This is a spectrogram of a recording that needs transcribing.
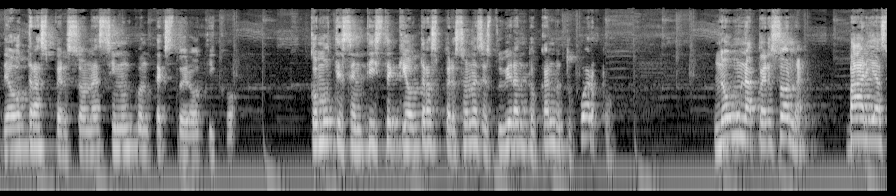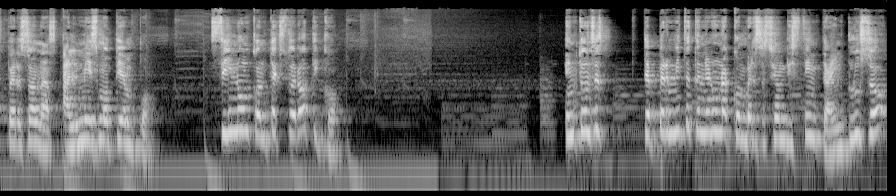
de otras personas sin un contexto erótico, cómo te sentiste que otras personas estuvieran tocando tu cuerpo. No una persona, varias personas al mismo tiempo, sin un contexto erótico. Entonces, te permite tener una conversación distinta. Incluso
